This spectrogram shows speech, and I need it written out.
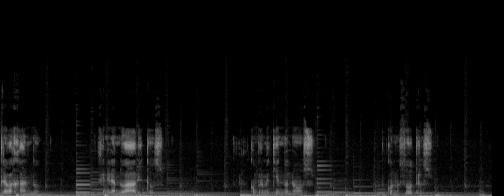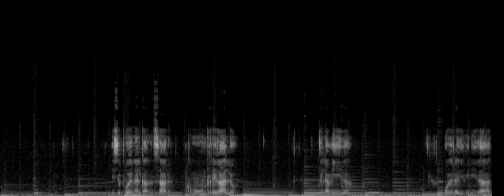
trabajando generando hábitos, comprometiéndonos con nosotros. Y se pueden alcanzar como un regalo de la vida o de la divinidad,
